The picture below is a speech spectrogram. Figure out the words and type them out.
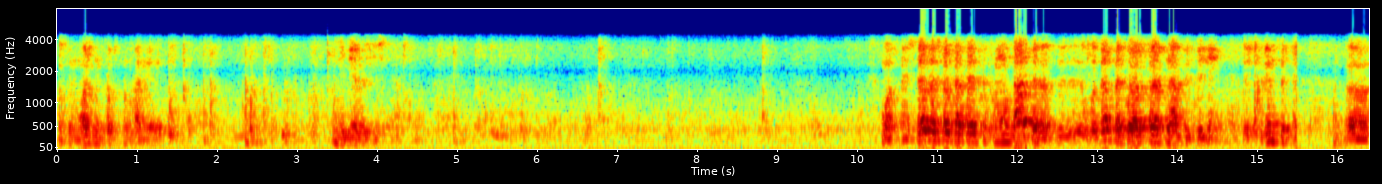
вот. И можно, собственно, померить лидирующийся. Значит, это что касается коммутатора, вот это такое абстрактное определение. То есть, в принципе, э,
